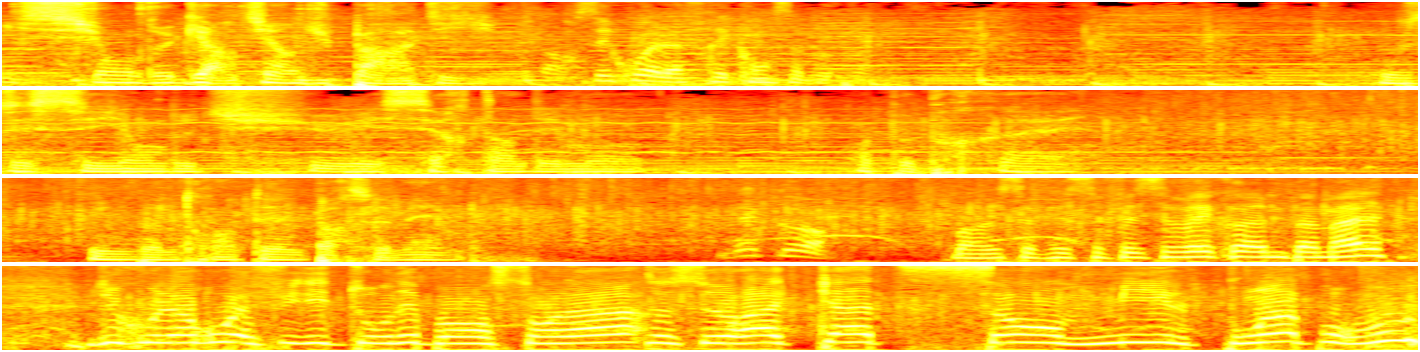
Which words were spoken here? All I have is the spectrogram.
Mission de gardien du paradis. alors c'est quoi la fréquence à peu près? Nous essayons de tuer certains démons. À peu près une bonne trentaine par semaine. D'accord. Bon, oui, ça fait, ça fait, ça fait quand même pas mal. Du coup, la roue a fini de tourner pendant ce temps-là. Ce sera 400 000 points pour vous.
